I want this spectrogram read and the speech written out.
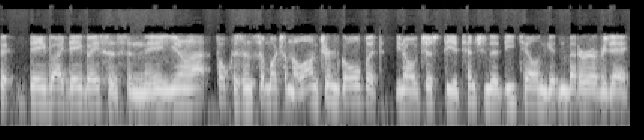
day by day basis and you know not focusing so much on the long term goal but you know just the attention to detail and getting better every day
